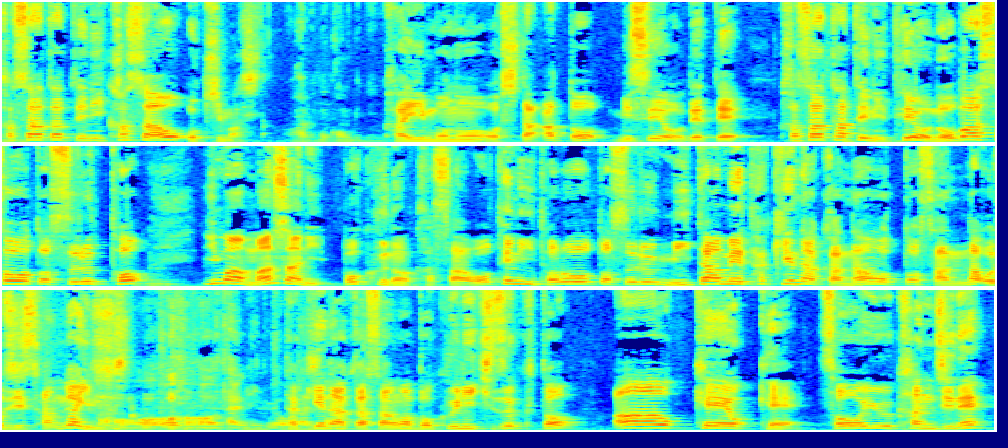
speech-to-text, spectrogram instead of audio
傘立てに傘を置きました。あるね、コンビニに。買い物をした後、店を出て、傘立てに手を伸ばそうとすると、うん今まさに僕の傘を手に取ろうとする見た目竹中直人さんなおじさんがいま した。竹中さんは僕に気づくと、あー、オッケーオッケー。そういう感じね。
